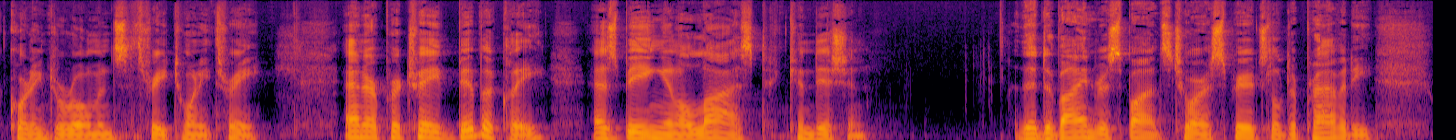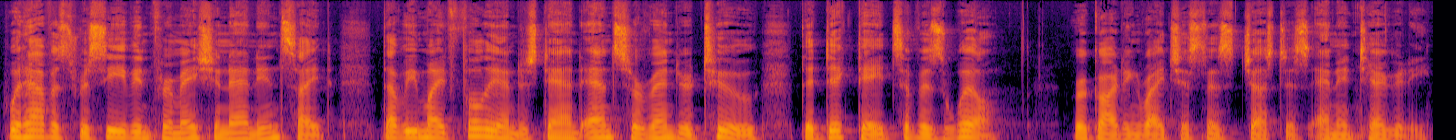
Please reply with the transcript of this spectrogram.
according to Romans 3:23 and are portrayed biblically as being in a lost condition. The divine response to our spiritual depravity would have us receive information and insight that we might fully understand and surrender to the dictates of His will regarding righteousness, justice, and integrity.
